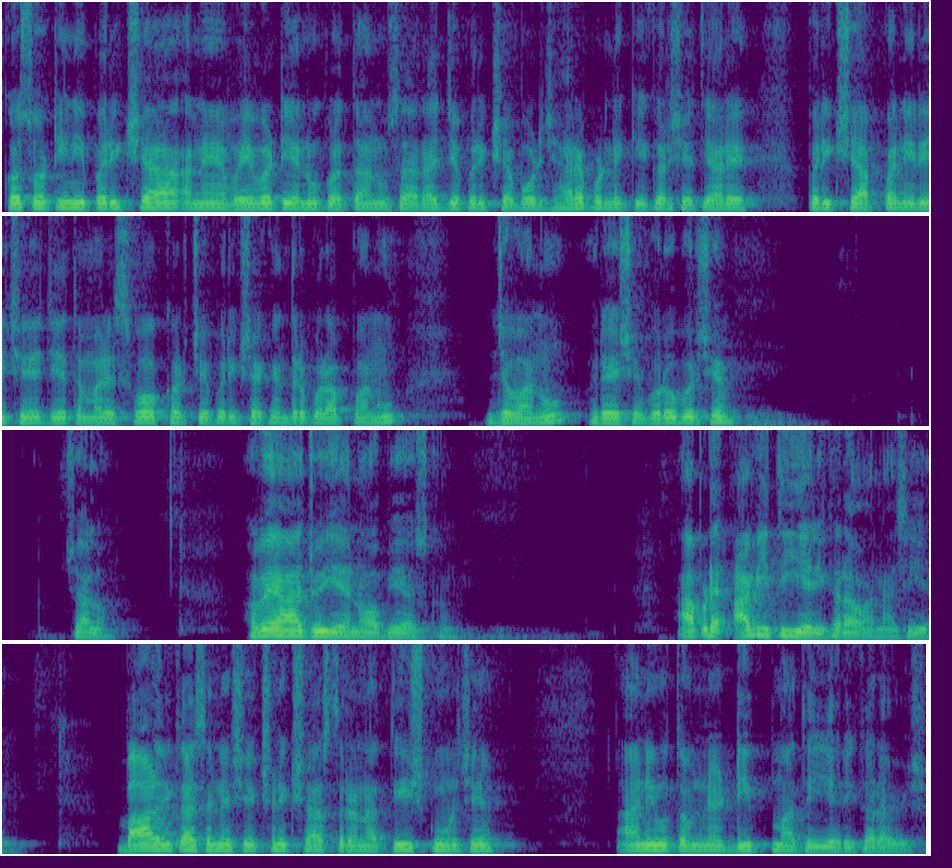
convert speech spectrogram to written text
કસોટીની પરીક્ષા અને વહીવટી અનુકૂળતા અનુસાર રાજ્ય પરીક્ષા બોર્ડ જ્યારે પણ નક્કી કરશે ત્યારે પરીક્ષા આપવાની રહે છે, જે તમારે સ્વ ખર્ચે પરીક્ષા કેન્દ્ર પર આપવાનું જવાનું રહેશે. બરાબર છે? ચાલો. હવે આ જોઈએ એનો અભ્યાસક્રમ. આપણે આવી તૈયારી કરાવવાના છીએ. બાળ વિકાસ અને શૈક્ષણિક શાસ્ત્રના ત્રીસ ગુણ છે. આની હું તમને ડીપમાં તૈયારી કરાવીશ.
